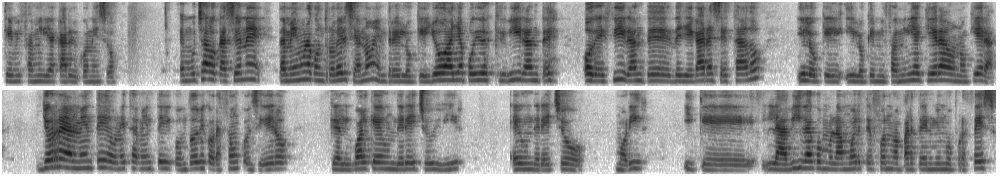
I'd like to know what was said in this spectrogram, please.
que mi familia cargue con eso. En muchas ocasiones también una controversia, ¿no? Entre lo que yo haya podido escribir antes o decir antes de llegar a ese estado y lo que, y lo que mi familia quiera o no quiera. Yo realmente, honestamente y con todo mi corazón considero que al igual que es un derecho vivir, es un derecho morir y que la vida como la muerte forma parte del mismo proceso.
